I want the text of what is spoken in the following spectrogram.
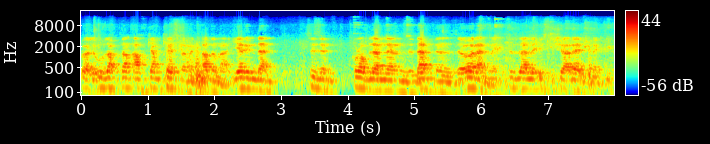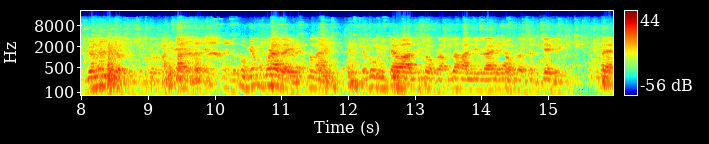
böyle uzaktan ahkam kesmemek adına yerinden sizin problemlerinizi, dertlerinizi öğrenmek, sizlerle istişare etmek, bir gönül köprüsü kurmaktan bugün buradayız. Buna işte bu mütevazi soframıza Halil İbrahim sofrası dedik ve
